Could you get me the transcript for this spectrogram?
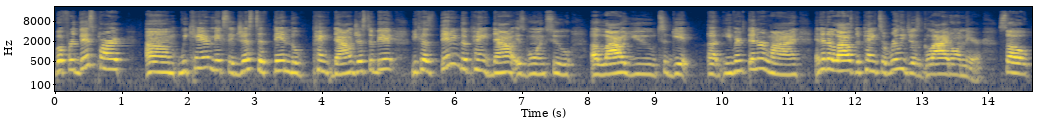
but for this part, um, we can mix it just to thin the paint down just a bit because thinning the paint down is going to allow you to get an even thinner line and it allows the paint to really just glide on there. So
